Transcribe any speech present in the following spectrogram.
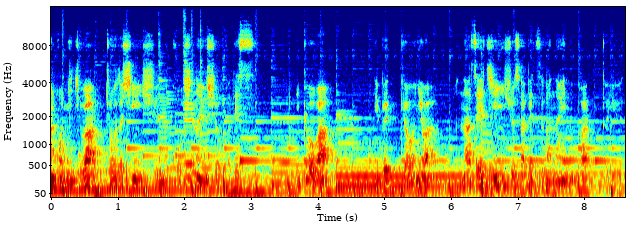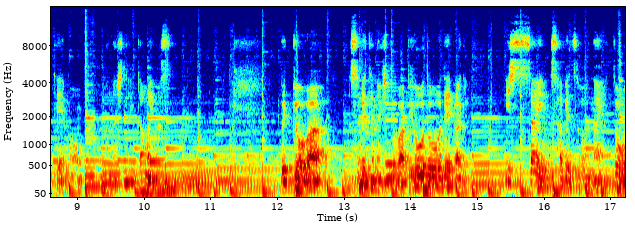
んこんにちは。浄土真宗の講師の吉岡です。今日は仏教にはなぜ人種差別がないのかというテーマを話したいと思います。仏教は全ての人は平等であり一切差別はないと教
